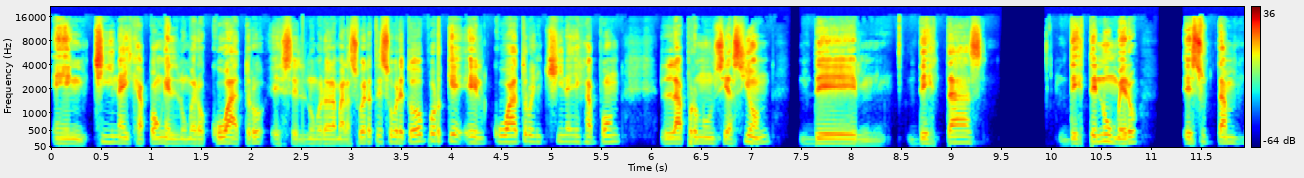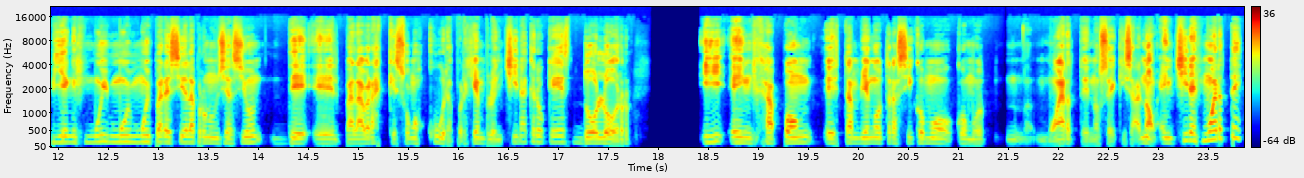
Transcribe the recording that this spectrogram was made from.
En China y Japón el número 4 es el número de la mala suerte, sobre todo porque el 4 en China y en Japón, la pronunciación de, de, estas, de este número eso también es muy, muy, muy parecida a la pronunciación de eh, palabras que son oscuras. Por ejemplo, en China creo que es dolor y en Japón es también otra así como, como mm, muerte, no sé, quizá. No, en China es muerte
